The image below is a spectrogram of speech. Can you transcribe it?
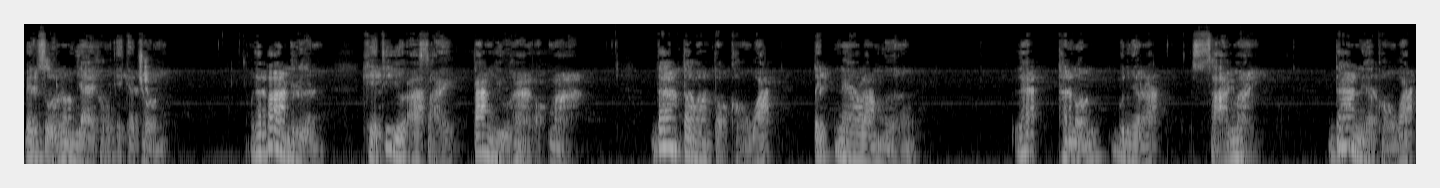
เป็นสวนลำไยของเอกชน และบ้านเรือน เขตที่อยู่อาศัยตั้งอยู่ห่างออกมา ด้านตะวันตกของวัดติดแนวลำเหมือง และถนนบุญรักษ์สายใหม่ ด้านเหนือของวัด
